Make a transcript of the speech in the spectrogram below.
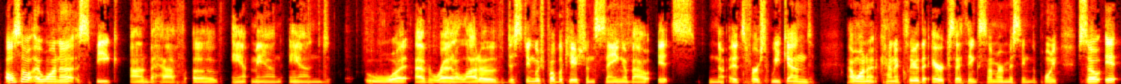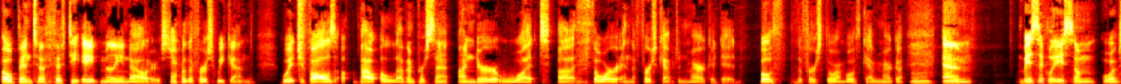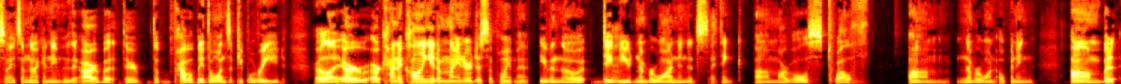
also I want to speak on behalf of Ant Man and what I've read a lot of distinguished publications saying about its no, its first weekend. I want to kind of clear the air because I think some are missing the point. So it opened to fifty-eight million dollars Yeah. for the first weekend, which falls about eleven percent under what uh, Thor and the first Captain America did. Both the first Thor and both Captain America, Mhm. and basically some websites i'm not going to name who they are but they're the, probably the ones that people read are like are, are kind of calling it a minor disappointment even though it debuted number one and it's i think um, marvel's 12th um, number one opening. Um, but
